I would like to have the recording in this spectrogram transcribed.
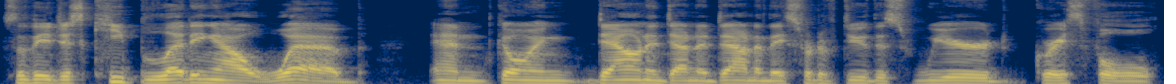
so they just keep letting out web and going down and down and down, and they sort of do this weird, graceful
